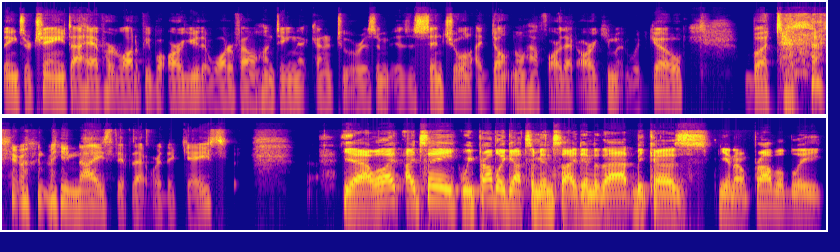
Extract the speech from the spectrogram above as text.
things are changed i have heard a lot of people argue that waterfowl hunting that kind of tourism is essential. I don't know how far that argument would go, but it would be nice if that were the case. Yeah, well, I'd, I'd say we probably got some insight into that because, you know, probably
